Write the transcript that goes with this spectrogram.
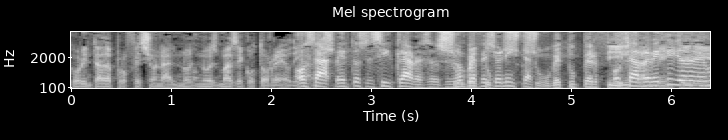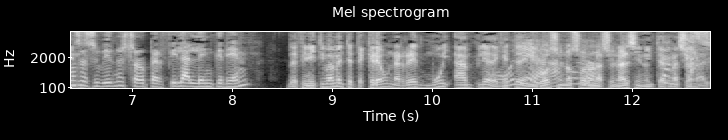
orientada profesional, no, no es más de cotorreo, O digamos. sea, entonces sí, claro, son Sube tu- profesionistas. sube tu perfil O sea, Rebeca y yo debemos de subir nuestro perfil a LinkedIn. Definitivamente te crea una red muy amplia de gente Oye, de negocio, no solo hagámoslo. nacional, sino internacional.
